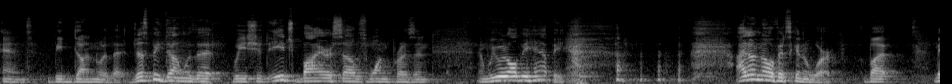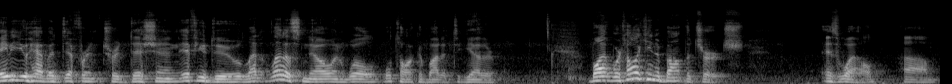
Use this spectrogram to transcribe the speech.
and be done with it. Just be done with it. We should each buy ourselves one present and we would all be happy. I don't know if it's going to work, but Maybe you have a different tradition. If you do, let, let us know and we'll, we'll talk about it together. But we're talking about the church as well. Um,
